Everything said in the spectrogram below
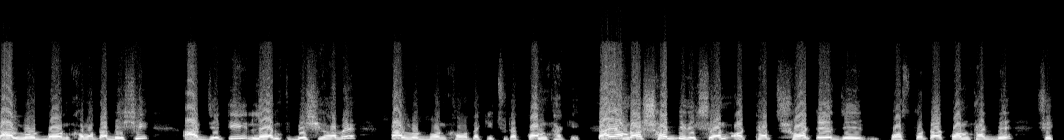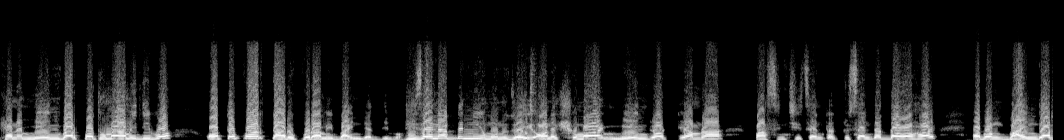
তার লোড বহন ক্ষমতা বেশি, আর যেটি লেন্থ বেশি হবে, তার লোড বহন ক্ষমতা কিছুটা কম থাকে। তাই আমরা শর্ট ডিরেকশন অর্থাৎ শর্টে যে প্রস্তটা কম থাকবে, সেখানে মেইন বার প্রথমে আমি দিব অতঃপর তার উপর আমি বাইন্ডার দিব। ডিজাইনারদের নিয়ম অনুযায়ী অনেক সময় মেইন রডটি আমরা পাঁচ ইঞ্চি সেন্টার টু সেন্টার দেওয়া হয় এবং বাইন্ডার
